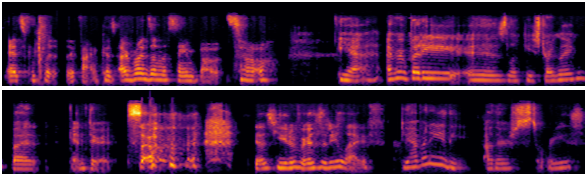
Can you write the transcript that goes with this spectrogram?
it's completely fine because everyone's in the same boat. So yeah, everybody is lucky struggling, but getting through it. So that's university life. Do you have any of the other stories,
